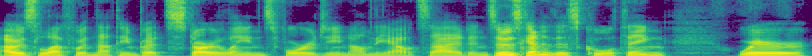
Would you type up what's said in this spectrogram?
i was left with nothing but starlings foraging on the outside and so it was kind of this cool thing where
